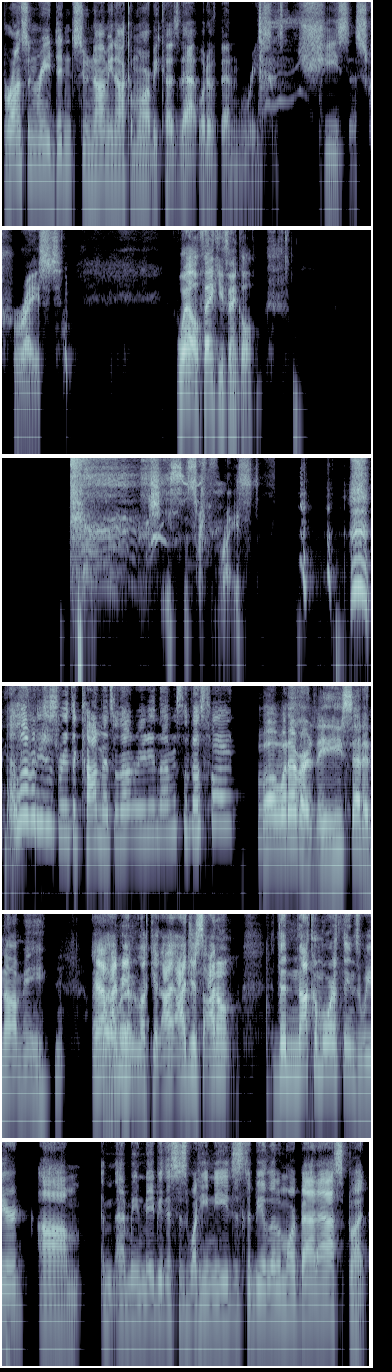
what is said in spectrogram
Bronson Reed didn't tsunami Nakamura because that would have been racist. Jesus Christ. Well, thank you, Finkel. Jesus Christ. I love when you just read the comments without reading them. It's the best part. Well, whatever. He, said it, not me. Yeah, Well, I mean, whatever. look, it. I, I just, I don't. The Nakamura thing's weird. Um, I mean, maybe this is what he needs is to be a little more badass, but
